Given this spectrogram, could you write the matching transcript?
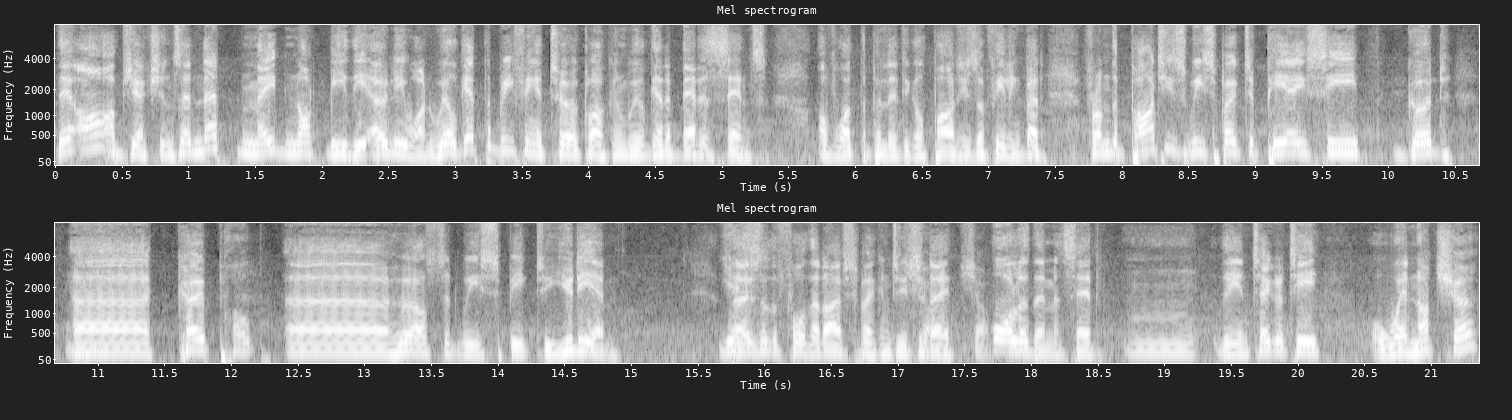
there are objections, and that may not be the only one. We'll get the briefing at two o'clock, and we'll get a better sense of what the political parties are feeling. But from the parties we spoke to, PAC, Good, uh, Cope, Hope. Uh, who else did we speak to? UDM. Yes. Those are the four that I've spoken to Sure, today. sure. All of them have said mm, the integrity. We're not sure.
